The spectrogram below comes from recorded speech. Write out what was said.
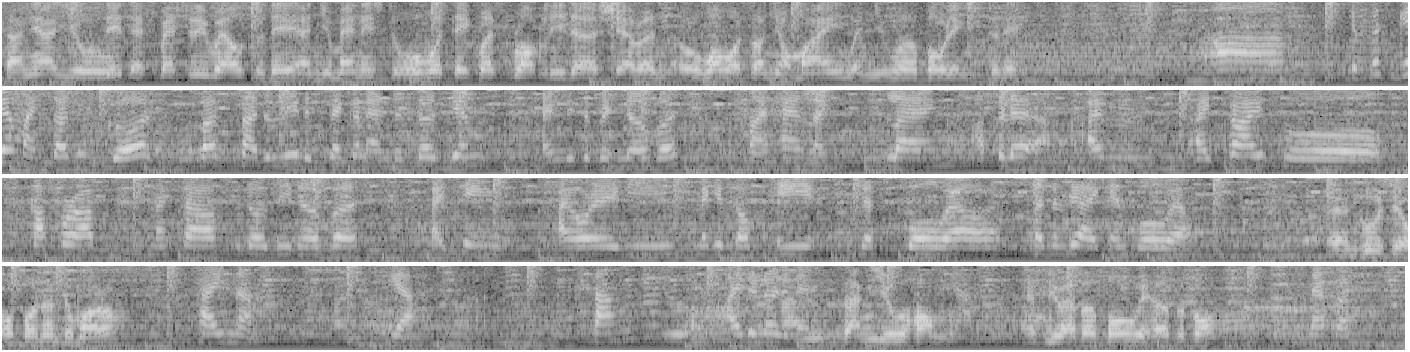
Tanya, you did especially well today and you managed to overtake first block leader Sharon. Uh, what was on your mind when you were bowling today? Um, the first game I started good, but suddenly the second and the third game I'm a little bit nervous. My hand like blank. After that, I'm I try to cover up myself to not be nervous. I think I already make it top eight, just bowl well. Suddenly I can bowl well. And who's your opponent tomorrow? China. Yeah. Tang Yu. I don't know the name. Zhang Yu Hong. Yeah. Have you ever bowled with her before? Never.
